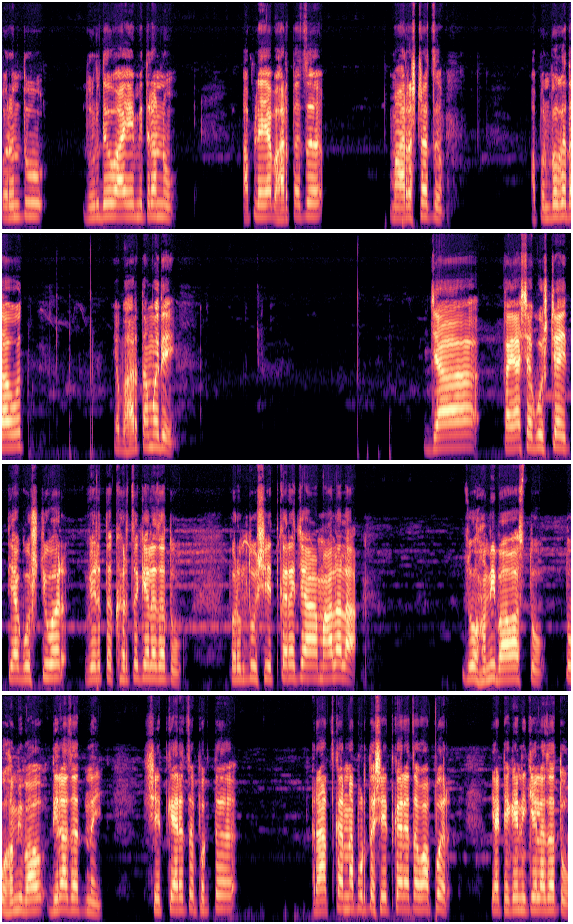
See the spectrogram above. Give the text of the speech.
परंतु दुर्दैव आहे मित्रांनो आपल्या या भारताचं महाराष्ट्राचं आपण बघत आहोत. या भारतामध्ये ज्या काही अशा गोष्टी आहेत त्या गोष्टीवर व्यर्थ खर्च केला जातो. परंतु शेतकऱ्याच्या मालाला जो हमी भाव असतो तो हमी भाव दिला जात नाही. शेतकऱ्याचं फक्त राजकारणापुरतं शेतकऱ्याचा वापर या ठिकाणी केला जातो.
